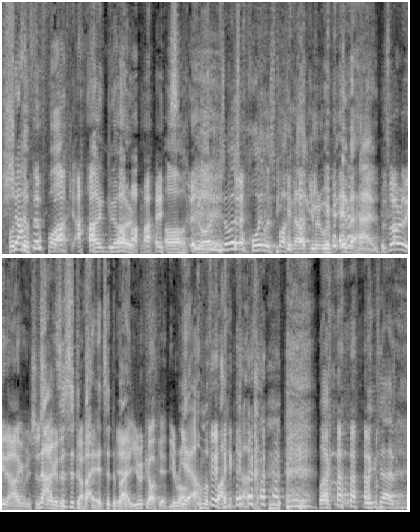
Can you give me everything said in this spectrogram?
shut What the, fuck, up. I know. guys." Oh god, it's the most pointless fucking argument we've ever had. It's not really an argument. It's just Nah, like it's a just a debate. It's a Yeah, debate. you're a cockhead. You're wrong. Yeah, I'm a fucking cunt. like we've had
